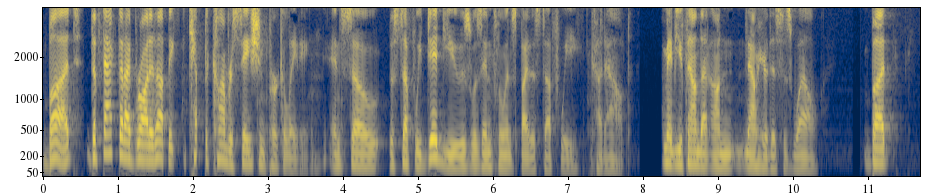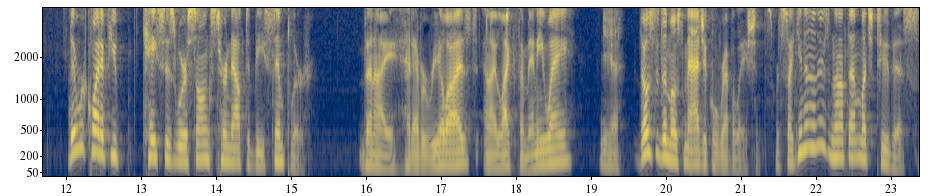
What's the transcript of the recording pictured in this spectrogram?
But the fact that I brought it up, it kept the conversation percolating. And so the stuff we did use was influenced by the stuff we cut out. Maybe you found that on Now Hear This as well. But there were quite a few cases where songs turned out to be simpler than I had ever realized, and I liked them anyway Yeah. those are the most magical revelations. It's like, you know, there's not that much to this.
